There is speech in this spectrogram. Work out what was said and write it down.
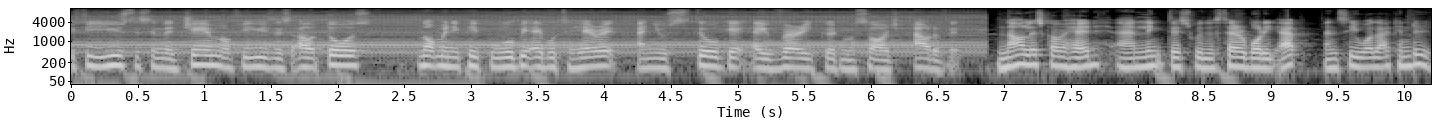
if you use this in the gym or if you use this outdoors, not many people will be able to hear it and you'll still get a very good massage out of it. Now let's go ahead and link this with the Therabody app and see what that can do.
